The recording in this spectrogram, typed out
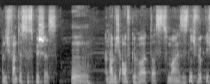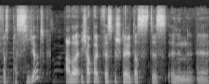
Und ich fand das suspicious. Hm. Dann habe ich aufgehört, das zu machen. Es ist nicht wirklich was passiert, aber ich habe halt festgestellt, dass das in, äh,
